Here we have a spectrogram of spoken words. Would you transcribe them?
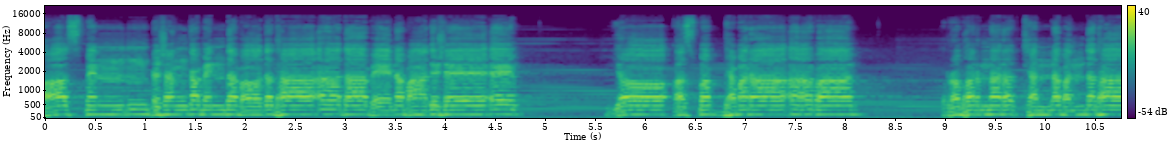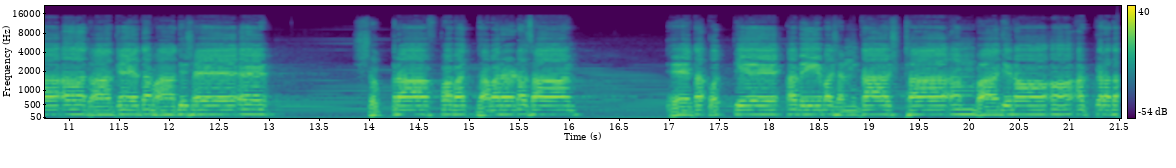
आस्मिन् विशङ्कमिन्दवो दधातावेन मादिशे यो अस्मभ्यमराव रुभर्नरथ्यन्न बन्धधाताकेतमादिशे शुक्राः पवद्भवर्णसा एत उत्ये अवेव शङ्काष्ठाम् वाजिनो अक्रत।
